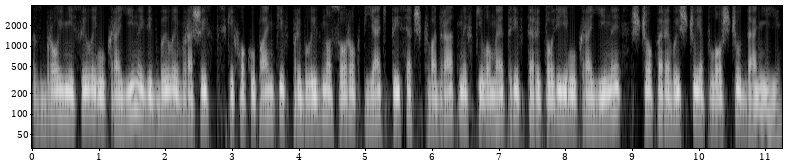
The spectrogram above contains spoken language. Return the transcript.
Збройні сили України відбили в рашистських окупантів приблизно 45 тисяч квадратних кілометрів території України, що перевищує площу Данії.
